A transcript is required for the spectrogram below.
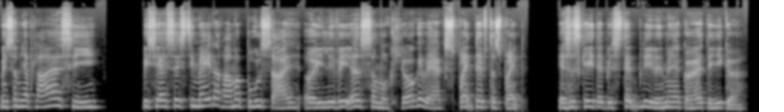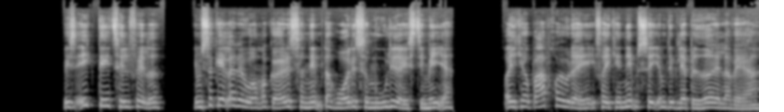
Men som jeg plejer at sige, hvis jeres estimater rammer bullseye, og I leverer som klokkeværk sprint efter sprint, ja, så skal I da bestemt blive ved med at gøre det, I gør. Hvis ikke det er tilfældet, jamen så gælder det jo om at gøre det så nemt og hurtigt som muligt at estimere. Og I kan jo bare prøve det af, for I kan nemt se, om det bliver bedre eller værre.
